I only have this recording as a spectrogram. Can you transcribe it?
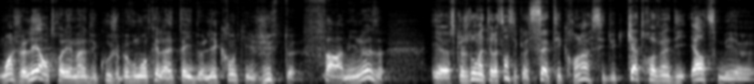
moi je l'ai entre les mains du coup, je peux vous montrer la taille de l'écran qui est juste faramineuse. Et euh, ce que je trouve intéressant, c'est que cet écran-là, c'est du 90 Hz, mais euh,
